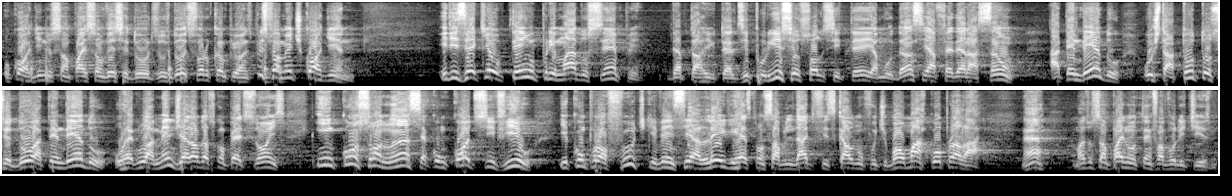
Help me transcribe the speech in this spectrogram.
o Cordino e o Sampaio são vencedores, os dois foram campeões, principalmente o Cordino. E dizer que eu tenho primado sempre, deputado Rico Teles, e por isso eu solicitei a mudança e a federação atendendo o Estatuto Torcedor, atendendo o Regulamento Geral das Competições, em consonância com o Código Civil e com o Profut, que vencia a lei de responsabilidade fiscal no futebol, marcou para lá. Né? Mas o Sampaio não tem favoritismo.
